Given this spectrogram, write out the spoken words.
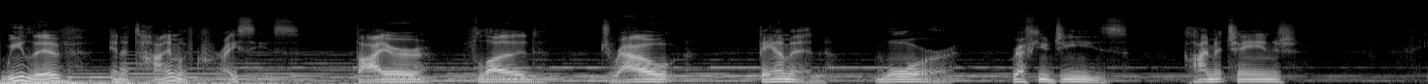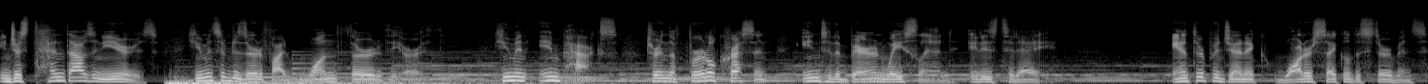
We live in a time of crises. Fire, flood, drought, famine, war, refugees, climate change. In just 10,000 years, humans have desertified one third of the earth. Human impacts turn the Fertile Crescent into the barren wasteland it is today. Anthropogenic water cycle disturbance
